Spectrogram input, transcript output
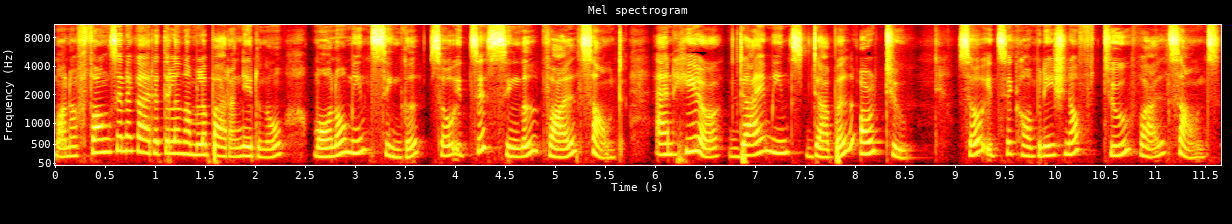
മോണോഫ്തോങ്സിന്റെ കാര്യത്തിൽ നമ്മൾ പറഞ്ഞിരുന്നു mono means single so it's a single vowel sound and here di means double or two so it's a combination of two vowel sounds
